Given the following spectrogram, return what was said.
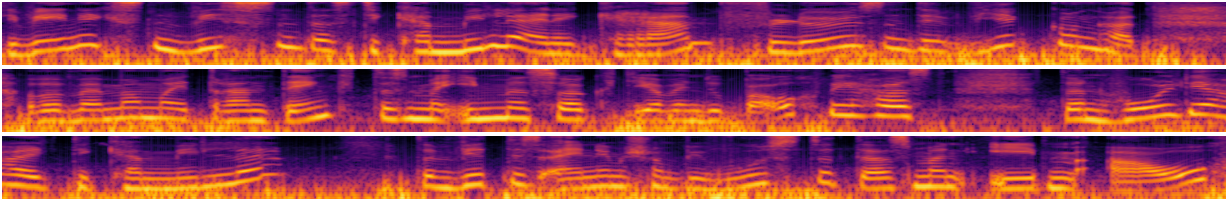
die wenigsten wissen, dass die Kamille eine krampflösende Wirkung hat. Aber wenn man mal dran denkt, dass man immer sagt, ja, wenn du Bauchweh hast, dann hol dir halt die Kamille, dann wird es einem schon bewusster, dass man eben auch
